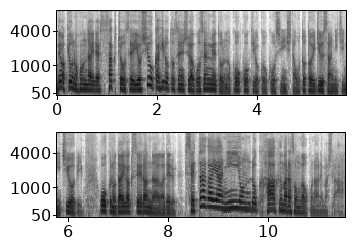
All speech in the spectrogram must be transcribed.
では今日の本題です。佐久長聖吉岡弘人選手は5000メートルの高校記録を更新した一昨日13日日曜日、多くの大学生ランナーが出る世田谷246ハーフマラソンが行われました。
